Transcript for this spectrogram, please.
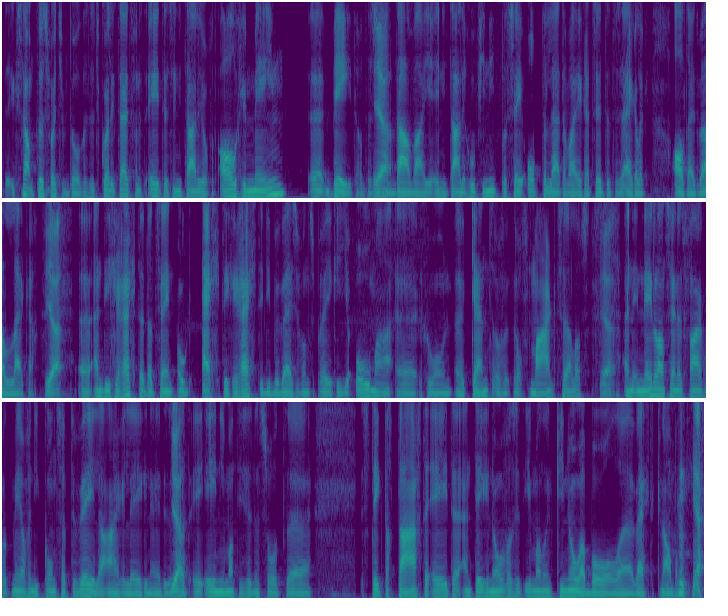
ik snap dus wat je bedoelt. Het is de kwaliteit van het eten is in Italië over het algemeen beter. Dus Ja. daar waar je in Italië hoef je niet per se op te letten waar je gaat zitten. Het is eigenlijk altijd wel lekker. Ja, Eh, en die gerechten, dat zijn ook echte gerechten die bij wijze van spreken je oma eh, gewoon eh, kent of, of maakt zelfs. ja. En in Nederland zijn het vaak wat meer van die conceptuele aangelegenheden. Dus Ja. dat e- één iemand die zit een soort tartaar te eten en tegenover zit iemand een quinoa bowl eh, weg te knabbelen. Ja.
